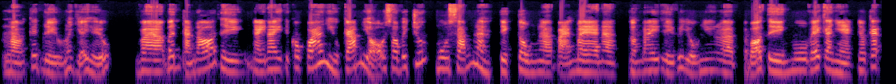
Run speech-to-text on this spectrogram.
là cái điều nó dễ hiểu. Và bên cạnh đó thì ngày nay thì có quá nhiều cám dỗ so với trước mua sắm nè tiệc tùng nè bạn bè nè. Gần đây thì ví dụ như là bỏ tiền mua vé ca nhạc cho các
